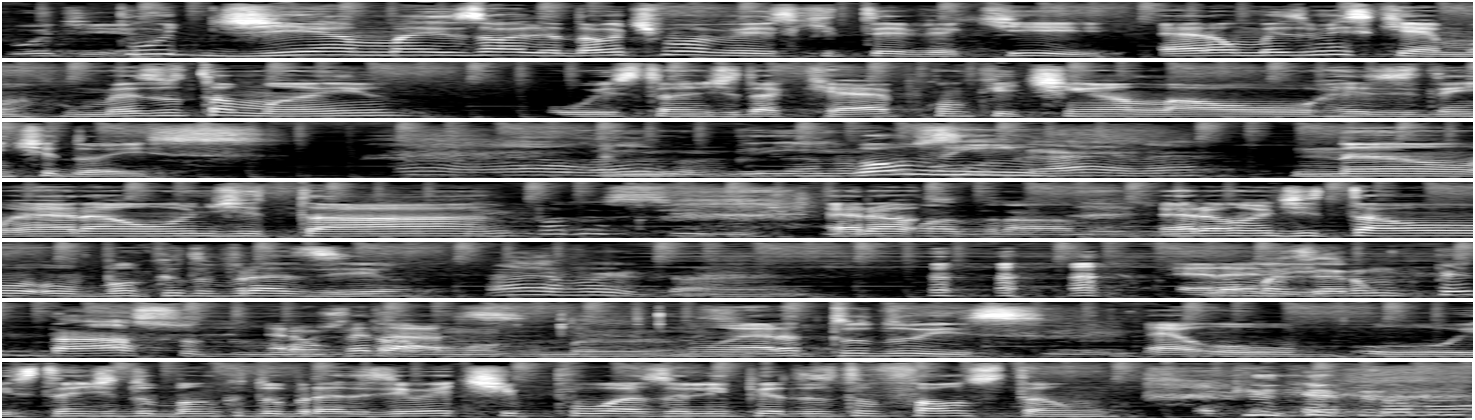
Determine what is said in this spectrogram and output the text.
Podia. Podia, mas olha, da última vez que teve aqui, era o mesmo esquema, o mesmo tamanho, o stand da Capcom que tinha lá o Resident 2. Eu lembro. Igualzinho. Lugar, né? Não, era onde tá... Bem parecido, tipo Era- um quadrado. Era onde tá o, o Banco do Brasil. Ah, é verdade. Era não, mas era um pedaço do Era um pedaço. Não era tudo isso. É, o, o stand do Banco do Brasil é tipo as Olimpíadas do Faustão. A Capcom, não,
